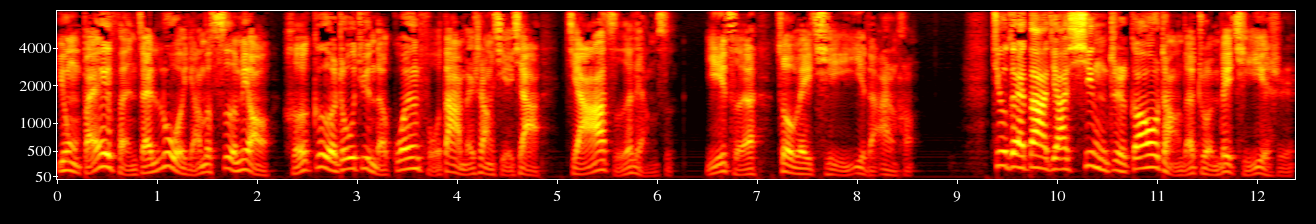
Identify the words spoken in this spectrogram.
用白粉在洛阳的寺庙和各州郡的官府大门上写下“甲子”两字，以此作为起义的暗号。就在大家兴致高涨的准备起义时，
